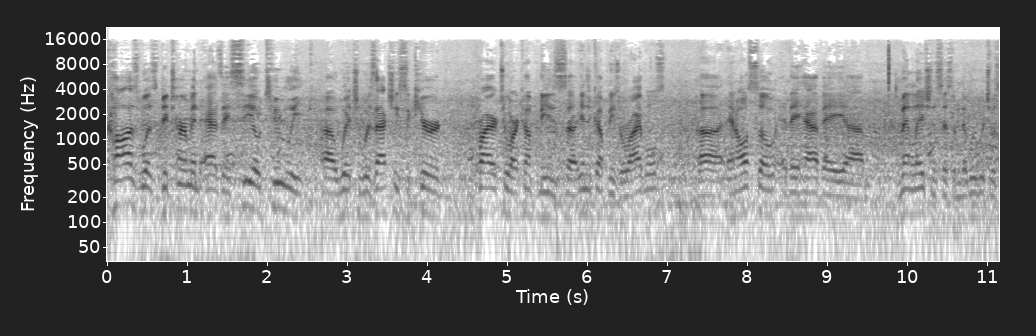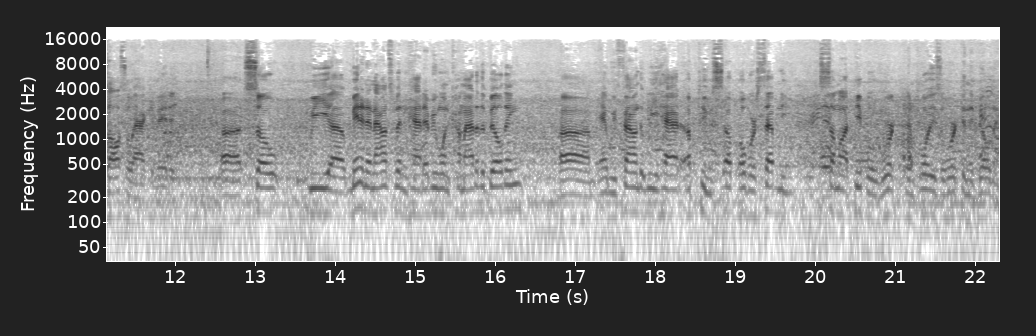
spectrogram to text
cause was determined as a CO2 leak, uh, which was actually secured prior to our company's uh, engine company's arrivals, uh, and also they have a um, ventilation system that we, which was also activated. Uh, so we uh, made an announcement and had everyone come out of the building. Um, and we found that we had up to up over 70 some odd people worked, employees that worked in the building.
